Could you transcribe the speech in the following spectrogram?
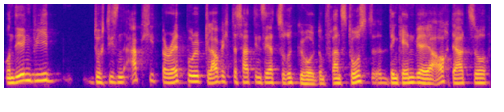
Und irgendwie durch diesen Abschied bei Red Bull, glaube ich, das hat ihn sehr zurückgeholt. Und Franz Toast, äh, den kennen wir ja auch, der hat so,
